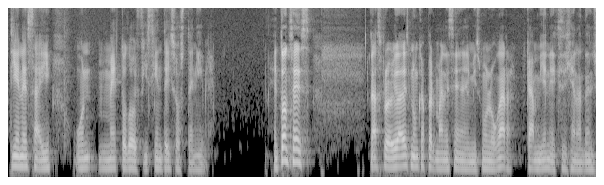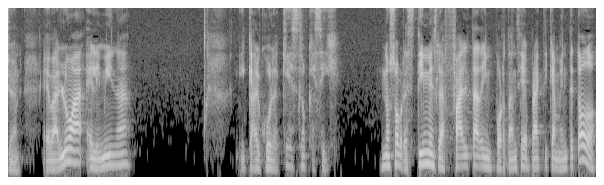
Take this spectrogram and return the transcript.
tienes ahí un método eficiente y sostenible. Entonces, las prioridades nunca permanecen en el mismo lugar, cambian y exigen atención. Evalúa, elimina y calcula qué es lo que sigue. No sobreestimes la falta de importancia de prácticamente todo,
